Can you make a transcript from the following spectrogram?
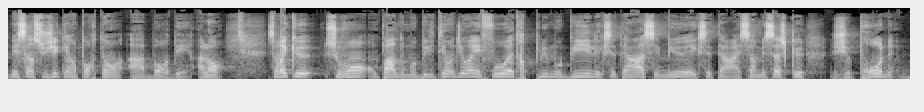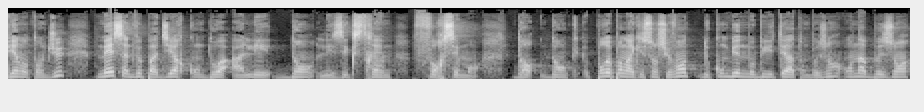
mais c'est un sujet qui est important à aborder. Alors, c'est vrai que souvent on parle de mobilité, on dit ouais il faut être plus mobile, etc. C'est mieux, etc. Et c'est un message que je prône, bien entendu, mais ça ne veut pas dire qu'on doit aller dans les extrêmes forcément. Donc, pour répondre à la question suivante, de combien de mobilité a-t-on besoin? On a besoin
